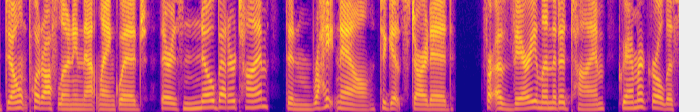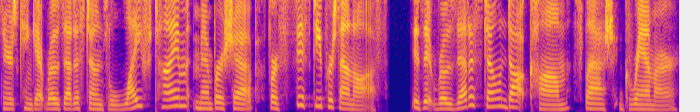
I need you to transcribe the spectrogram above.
Don't put off learning that language. There is no better time than right now to get started. For a very limited time, Grammar Girl listeners can get Rosetta Stone's lifetime membership for 50% off. Is rosettastone.com slash grammar?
